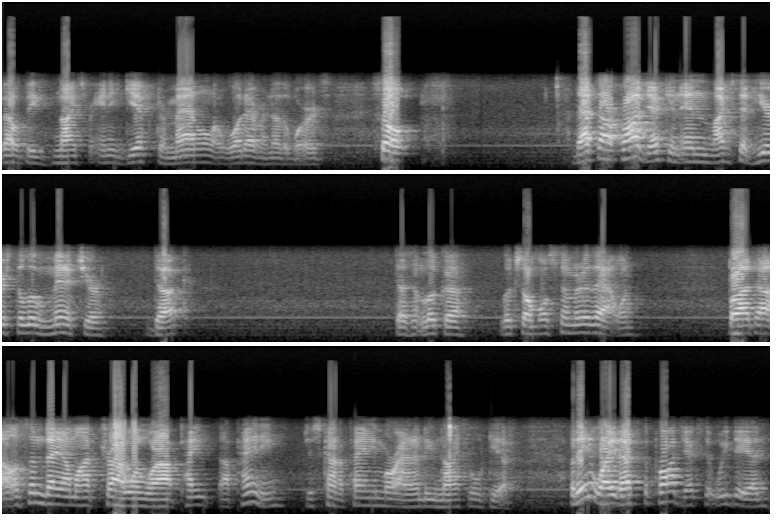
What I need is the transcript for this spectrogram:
That would be nice for any gift or mantle or whatever, in other words. So, that's our project, and, and like I said, here's the little miniature duck. Doesn't look a, looks almost similar to that one. But uh, someday I'm to have to try one where I paint, I paint him, just kind of paint him around and do a nice little gift. But anyway, that's the projects that we did.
